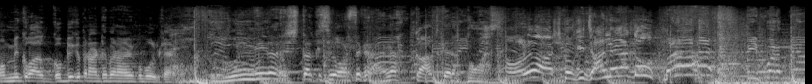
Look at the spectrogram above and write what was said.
मम्मी को गोभी के पराठे बनाने को बोल के आया। हूँ। मम्मी का रिश्ता किसी और से कराया ना? काट के रख दूँगा। आशिकों की जान लेगा तू? तू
